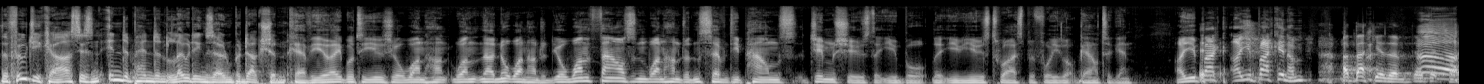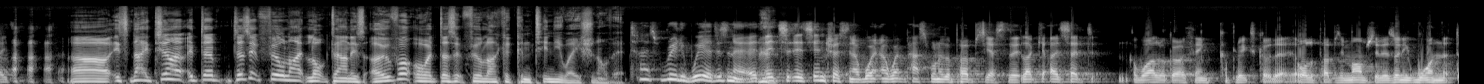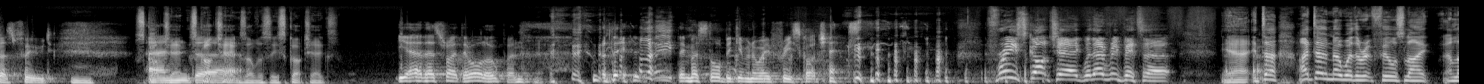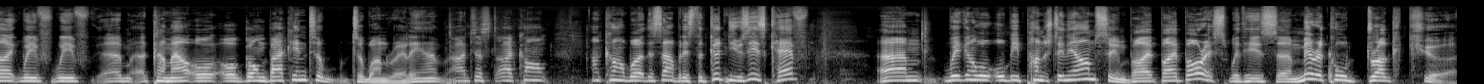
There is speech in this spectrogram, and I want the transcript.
The Fujicast is an independent loading zone production. Kev, are you able to use your 100, one, no, not 100, your 1,170 pounds gym shoes that you bought that you used twice before you got gout again? Are you back? Are you back in them? I'm back in them. They're a bit tight. Uh, it's nice. Do you know, it, uh, does it feel like lockdown is over, or does it feel like a continuation of it? It's really weird, isn't it? it it's it's interesting. I went I went past one of the pubs yesterday. Like I said a while ago, I think a couple of weeks ago, that all the pubs in Malmesbury, there's only one that does food. Scotch, And, eggs, Scotch uh, eggs, obviously. Scotch eggs. Yeah, that's right. They're all open. They, they must all be giving away free Scotch eggs. Free Scotch egg with every bitter. Yeah, it, uh, I don't know whether it feels like like we've we've um, come out or, or gone back into to one. Really, I, I just I can't I can't work this out. But it's the good news is Kev. Um, we're going to all, all be punched in the arm soon by by Boris with his uh, miracle drug cure.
